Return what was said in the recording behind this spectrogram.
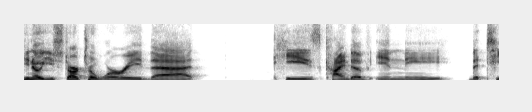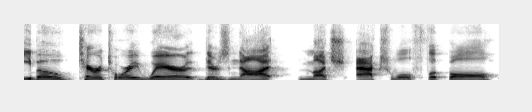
you know, you start to worry that he's kind of in the the Tebow territory where mm. there's not much actual football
